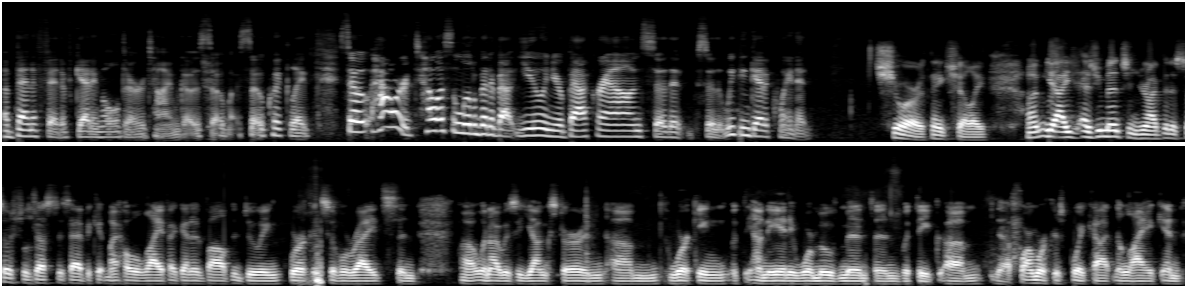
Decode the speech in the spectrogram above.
a benefit of getting older. Time goes so so quickly. So, Howard, tell us a little bit about you and your background, so that so that we can get acquainted. Sure. Thanks, Shelly. Um, yeah, I, as you mentioned, you know, I've been a social justice advocate my whole life. I got involved in doing work in civil rights, and uh, when I was a youngster, and um, working the, on the anti-war movement and with the um, farm workers boycott and the like, and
